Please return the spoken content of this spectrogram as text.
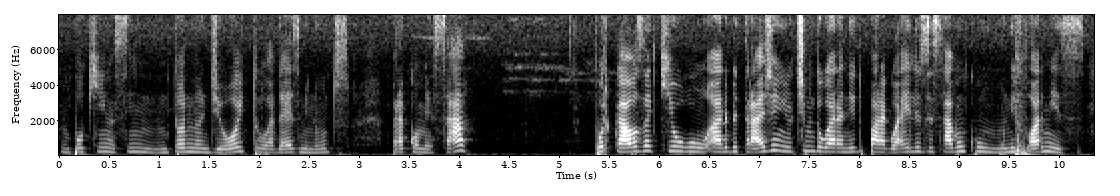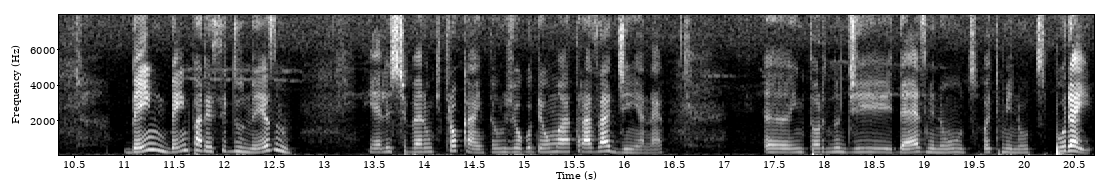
um pouquinho assim, em torno de 8 a 10 minutos para começar, por causa que o, a arbitragem e o time do Guarani do Paraguai eles estavam com uniformes bem, bem parecidos mesmo, e eles tiveram que trocar. Então o jogo deu uma atrasadinha, né? Uh, em torno de 10 minutos, 8 minutos, por aí.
